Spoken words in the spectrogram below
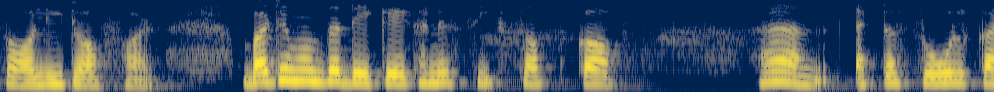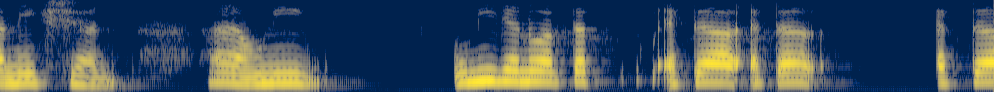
সলিড অফার বাট এম অফ দ্য ডেকে এখানে সিক্স অফ কাপস হ্যাঁ একটা সোল কানেকশন হ্যাঁ উনি উনি যেন একটা একটা একটা একটা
